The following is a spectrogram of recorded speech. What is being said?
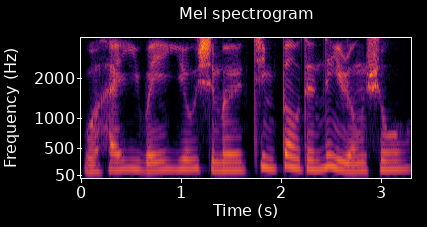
我还以为有什么劲爆的内容说，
